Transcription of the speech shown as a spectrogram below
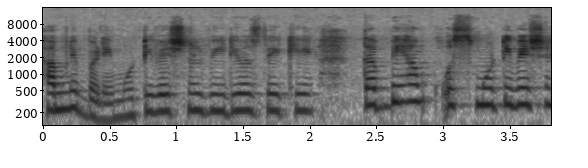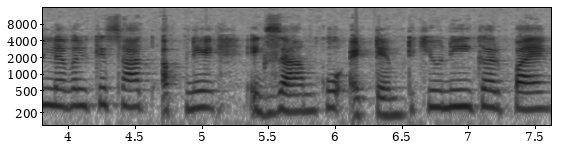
हमने बड़े मोटिवेशनल वीडियोस देखे तब भी हम उस मोटिवेशन लेवल के साथ अपने एग्ज़ाम को अटेम्प्ट क्यों नहीं कर पाए?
